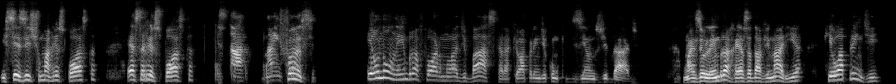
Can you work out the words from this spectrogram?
E se existe uma resposta, essa resposta está na infância. Eu não lembro a fórmula de Bhaskara que eu aprendi com 15 anos de idade, mas eu lembro a reza da Ave Maria que eu aprendi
